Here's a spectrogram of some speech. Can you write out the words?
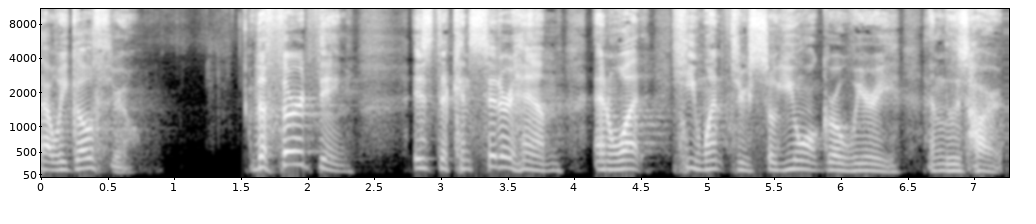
that we go through. The third thing is to consider him and what he went through so you won't grow weary and lose heart.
